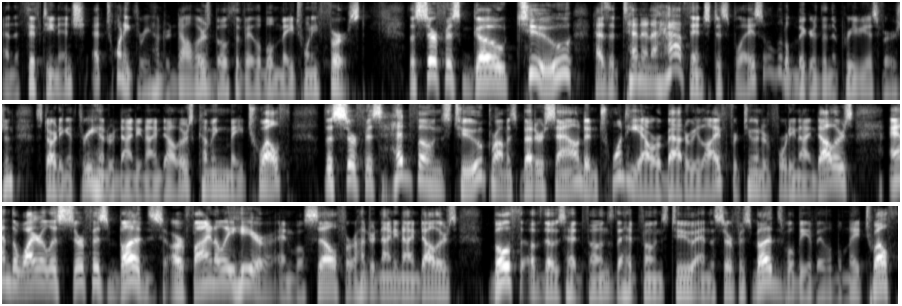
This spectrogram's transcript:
and the 15 inch at $2,300, both available May 21st. The Surface Go 2 has a 10.5 inch display, so a little bigger than the previous version, starting at $399, coming May 12th. The Surface Headphones Headphones 2 promise better sound and 20 hour battery life for $249. And the wireless Surface Buds are finally here and will sell for $199. Both of those headphones, the Headphones 2 and the Surface Buds, will be available May 12th.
